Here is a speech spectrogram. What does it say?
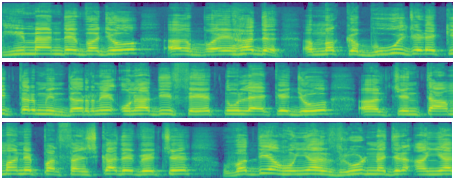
ਹੀਮੈਨ ਦੇ ਵਜੋਂ ਅ, ਬੇਹੱਦ ਮਕਬੂਲ ਜਿਹੜੇ ਕਿ ਧਰਮਿੰਦਰ ਨੇ ਉਹਨਾਂ ਦੀ ਸਿਹਤ ਨੂੰ ਲੈ ਕੇ ਜੋ ਅ, ਚਿੰਤਾਵਾਂ ਨੇ ਪ੍ਰਸ਼ੰਸਕਾਂ ਦੇ ਵਿੱਚ ਵਧੀਆਂ ਹੋਈਆਂ ਜ਼ਰੂਰ ਨਜ਼ਰ ਆਈਆਂ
